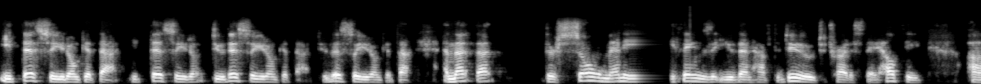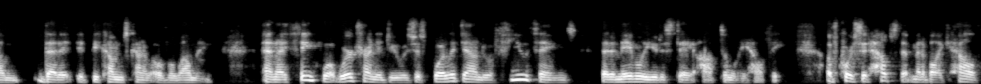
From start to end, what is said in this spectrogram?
Eat this so you don't get that. Eat this so you don't do this so you don't get that. Do this so you don't get that. And that that there's so many things that you then have to do to try to stay healthy um, that it, it becomes kind of overwhelming. And I think what we're trying to do is just boil it down to a few things that enable you to stay optimally healthy. Of course, it helps that metabolic health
